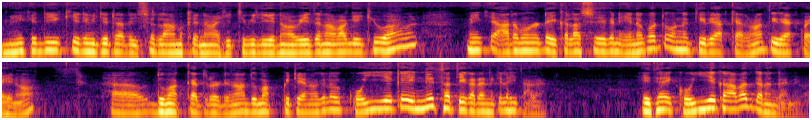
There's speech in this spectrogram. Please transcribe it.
මේකෙදී කියන විදිහට අර ඉස්ලාම කෙනා හිතවිලි එනවා වේදනාව වගේ කිව්වම මේකේ ආරමුණට එකලස් වේගන එනකොට ඔන්න තිරයක් කරනවා තිරයක් වැහෙනවා දුමක් ඇතුළට එනවා දුමක් පිට යනවා කියලා කොයි එක එන්නේ සතිය කඩන්න කියලා හිතා ගන්න. ඒතයි කොයි එක ආවත් ගණන් ගන්න එපා.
